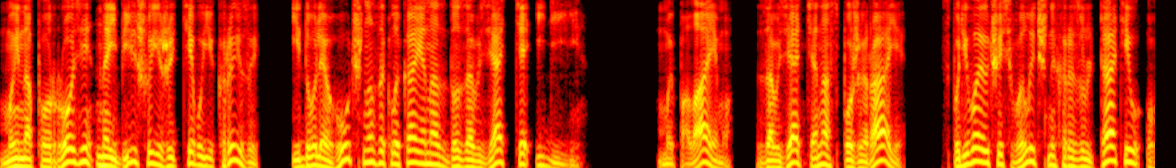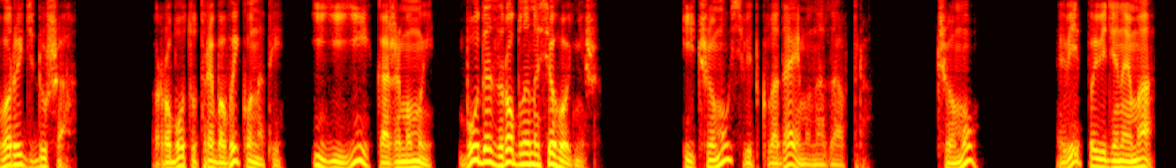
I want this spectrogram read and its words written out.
Ми на порозі найбільшої життєвої кризи, і доля гучно закликає нас до завзяття і дії. Ми палаємо, завзяття нас пожирає, сподіваючись величних результатів, горить душа. Роботу треба виконати, і її, кажемо ми, буде зроблено сьогодні ж. І чомусь відкладаємо на завтра. Чому? Відповіді нема.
